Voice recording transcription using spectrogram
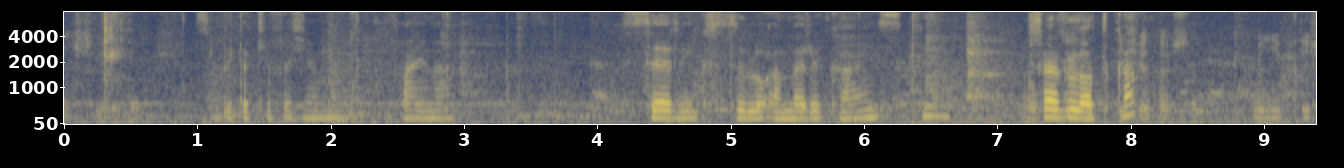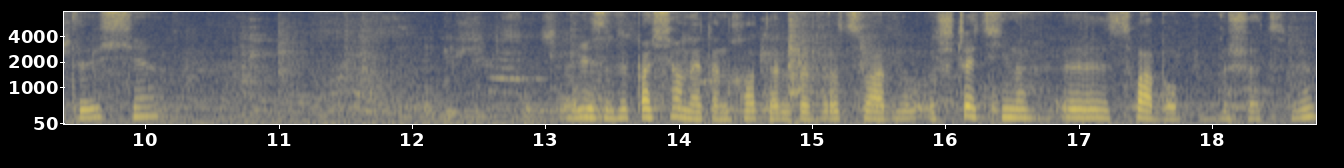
Jeszcze jedno. Sobie takie weźmiemy. Fajne. Sernik w stylu amerykańskim. O, Szarlotka? Ptysie też są. Mini ptysie. Tysie. Jest wypasiony ten hotel we Wrocławiu. Szczecin y, słabo wyszedł, nie?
